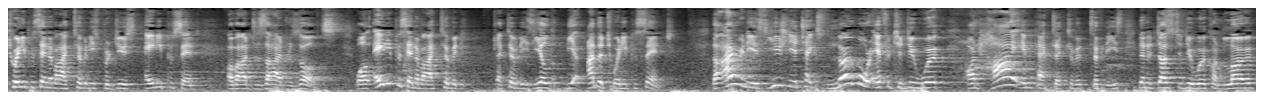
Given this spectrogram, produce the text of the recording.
20% of our activities produce 80% of our desired results, while 80% of our activity, activities yield the other 20%. The irony is, usually it takes no more effort to do work on high impact activities than it does to do work on low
